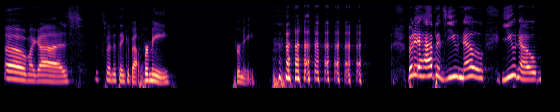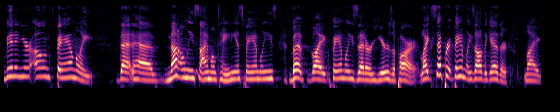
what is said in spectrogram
oh my gosh. It's fun to think about for me. For me. but it happens. You know, you know, men in your own family that have not only simultaneous families, but like families that are years apart, like separate families altogether, like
